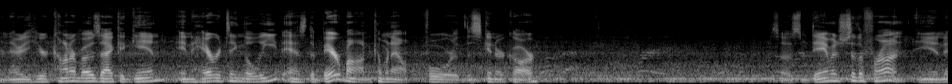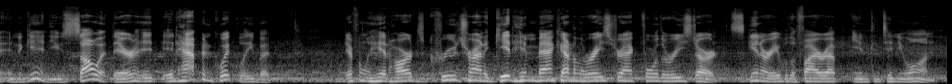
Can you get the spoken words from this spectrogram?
And there you hear Connor Mosack again inheriting the lead as the Bear Bond coming out for the Skinner car. So some damage to the front. And, and again, you saw it there. It, it happened quickly, but definitely hit hard. Crew trying to get him back out on the racetrack for the restart. Skinner able to fire up and continue on.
